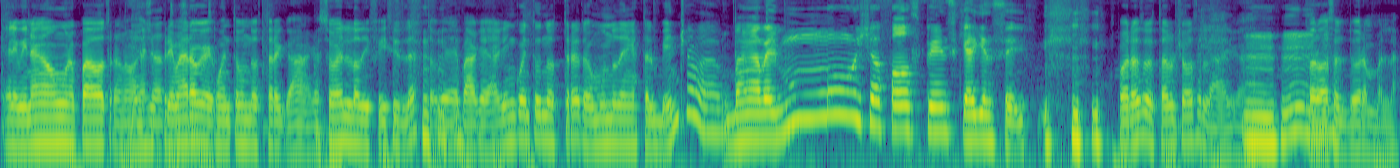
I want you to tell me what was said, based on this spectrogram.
eliminan a uno para otro, no, es el Exacto, primero que cuenta un 2 3 gana, que eso es lo difícil de esto, que para que alguien cuente un 2 3 todo el mundo tiene que estar bien chaval. Van a haber muchos false pins que alguien safe. Por eso esta lucha va a ser larga, Ujú. pero va a ser dura en verdad.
